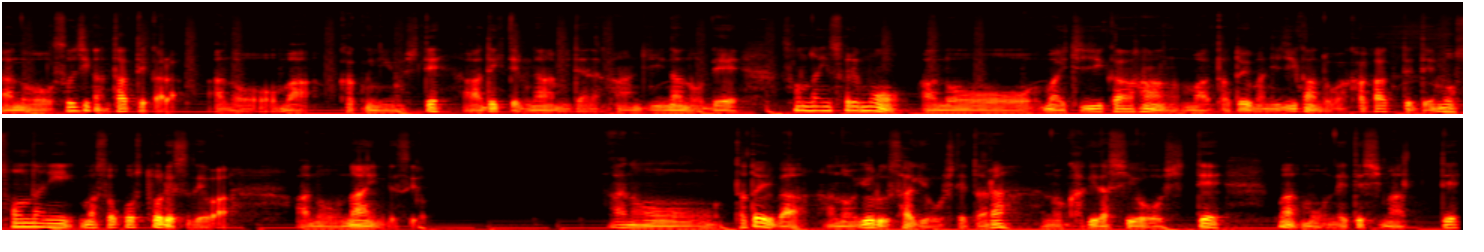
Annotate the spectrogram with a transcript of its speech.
あの、数時間経ってから、あの、まあ、確認をして、あ、できてるな、みたいな感じなので、そんなにそれも、あの、まあ、1時間半、まあ、例えば2時間とかかかってても、そんなに、まあ、そこストレスでは、あの、ないんですよ。あの、例えば、あの、夜作業をしてたら、あの、書き出しをして、まあ、もう寝てしまって、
